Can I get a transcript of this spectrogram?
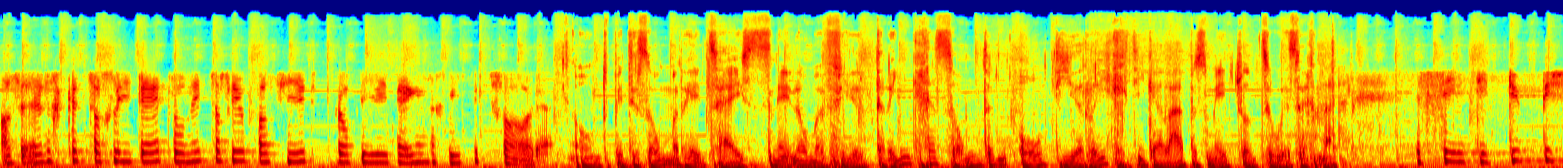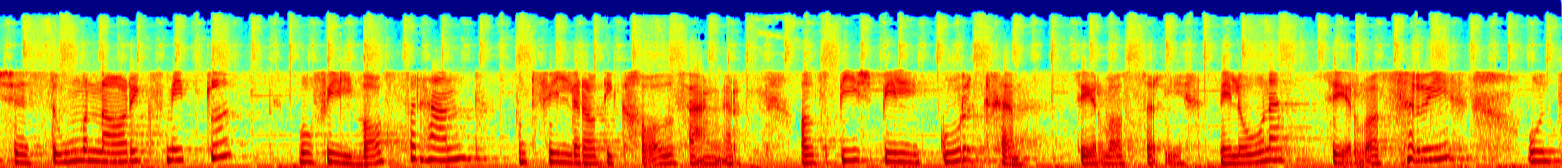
Also einfach gerade so ein bisschen dort, wo nicht so viel passiert, probiere ich eigentlich weiterzufahren. Und bei der Sommerhitze heisst es nicht nur viel trinken, sondern auch die richtigen Lebensmittel zu sich nehmen. Es sind die typischen Sommernahrungsmittel, die viel Wasser haben und viel Radikalfänger. Als Beispiel Gurken, sehr wasserreich. Melonen, sehr wasserreich. Und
